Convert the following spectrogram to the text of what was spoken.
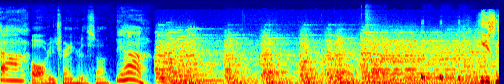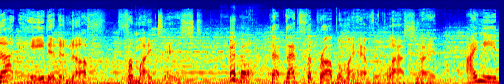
Yeah. Oh, are you trying to hear the song? Yeah. He's not hated enough for my taste. That that's the problem I have with last night. I need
